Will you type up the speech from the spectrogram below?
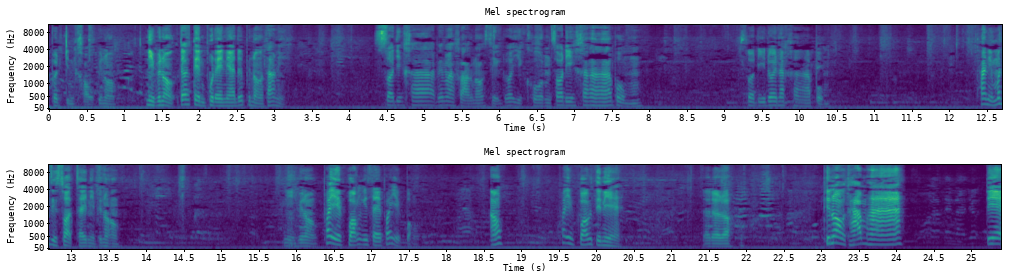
เพิ่นกินเขาพี่น้อง นี่พี่น้องแต่เต้นผู้ใดเนี่ยเด้อพี่น้องทั้งนี่สวัสดีค่ะได้มาฝากน้องเสกด้วยอีกคน สวัสดีครับผม สวัสดีด้วยนะครับผม ถ้านี่มันสิสอดใจนี่พี่น้อง นี่พี่น้องพระเอกป๋องอีใส่พระเอกป๋อง เอ้าพระเอกป๋องตีนี่เดี๋ยวเดี๋ยวเดี๋ยวพี่น้องถามหาเตี้ย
